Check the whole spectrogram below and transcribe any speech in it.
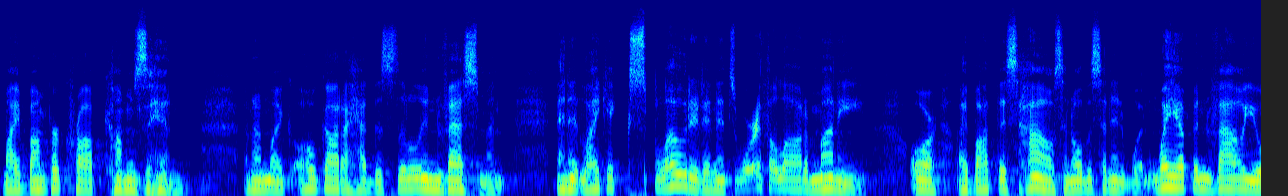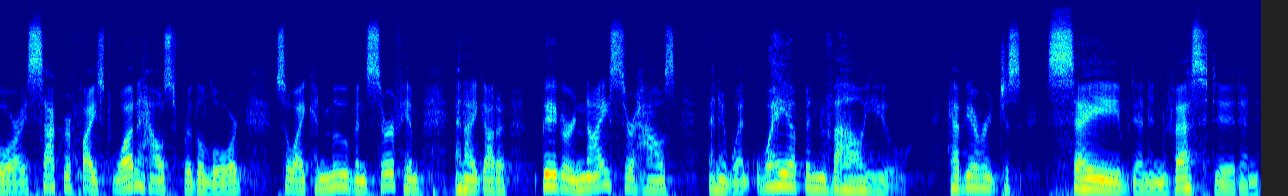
my bumper crop comes in. And I'm like, oh God, I had this little investment and it like exploded and it's worth a lot of money. Or I bought this house and all of a sudden it went way up in value. Or I sacrificed one house for the Lord so I can move and serve Him and I got a bigger, nicer house and it went way up in value. Have you ever just saved and invested and,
